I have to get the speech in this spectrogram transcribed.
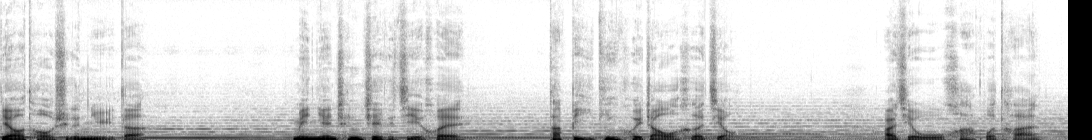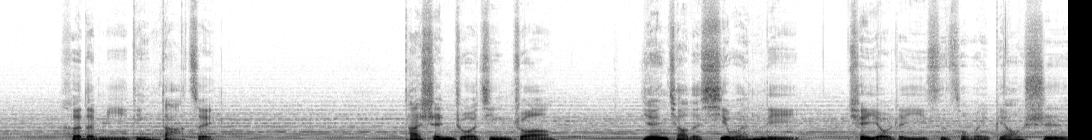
镖头是个女的，每年趁这个机会，她必定会找我喝酒，而且无话不谈，喝得酩酊大醉。她身着劲装，眼角的细纹里却有着一丝作为镖师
